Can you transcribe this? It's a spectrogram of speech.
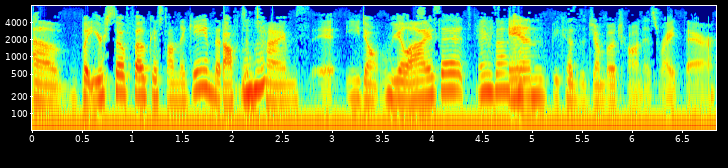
Um, but you're so focused on the game that oftentimes it, you don't realize it. Exactly. And because the jumbotron is right there,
